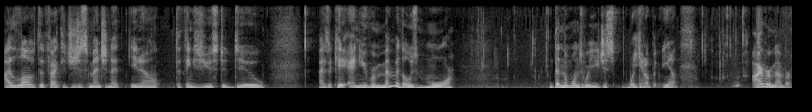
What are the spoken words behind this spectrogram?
I love the fact that you just mentioned that, you know, the things you used to do as a kid, and you remember those more than the ones where you just waking up and, you know. I remember,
